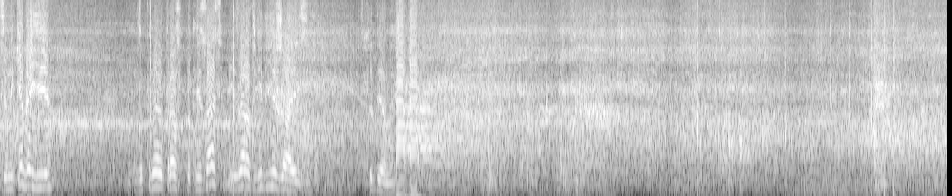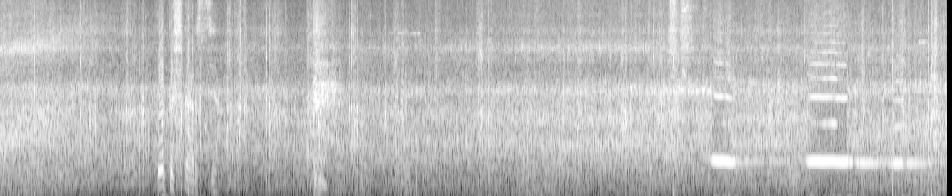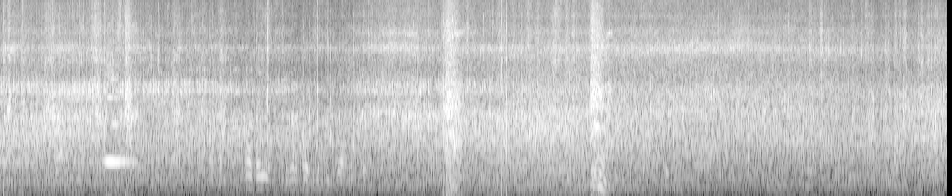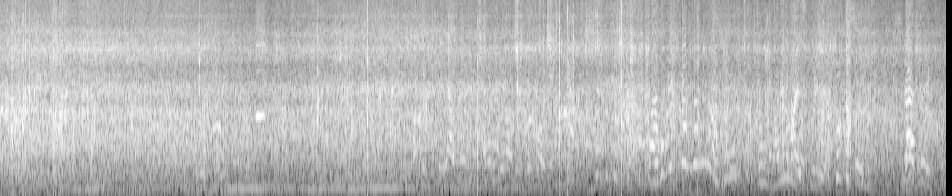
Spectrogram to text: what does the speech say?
Працівники ДАІ зупинили транспортний засіб і зараз від'їжджають з людиною. Проти шерсті. О, даю, Дякую. Дякую.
